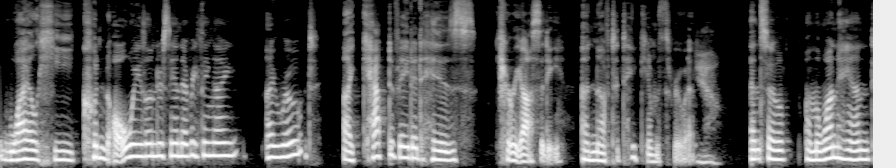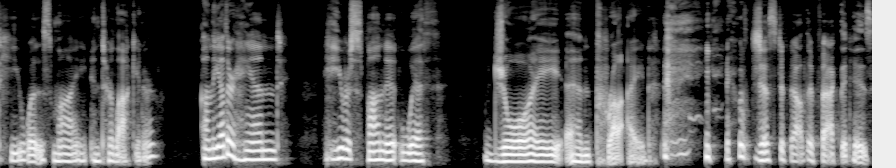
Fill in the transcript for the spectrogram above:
while he couldn't always understand everything I, I wrote, I captivated his curiosity enough to take him through it. Yeah. And so, on the one hand, he was my interlocutor. On the other hand, he responded with joy and pride. you know, just about the fact that his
